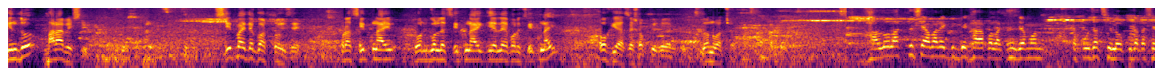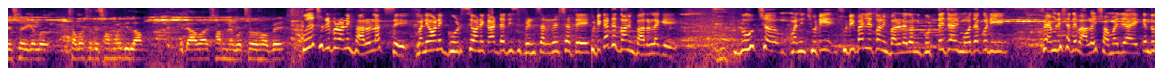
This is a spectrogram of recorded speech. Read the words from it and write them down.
কিন্তু ভাড়া বেশি। সিট পাইতে কষ্ট হয়েছে ওরা সিট নাই ফোন করলে সিট নাই গেলে পরে সিট নাই ওকে আছে সব কিছু আর কি। ধন্যবাদ ভালো লাগতেছে আবার একদিক দিয়ে খারাপও লাগতেছে। যেমন একটা পূজা ছিল পূজাটা শেষ হয়ে গেল সবার সাথে সময় দিলাম। এটা আবার সামনের বছর হবে। পুজো ছুটির পর অনেক ভালো লাগছে। মানে অনেক ঘুরছি অনেক আড্ডা দিছি ফ্রেন্ড সার্কেলের সাথে। ছুটি কাটতে তো অনেক ভালো লাগে। উৎসব মানে ছুটি ছুটি পাইলে তো অনেক ভালো লাগে। অনেক ঘুরতে যাই মজা করি। ফ্যামিলির সাথে ভালোই সময় যায়। কিন্তু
